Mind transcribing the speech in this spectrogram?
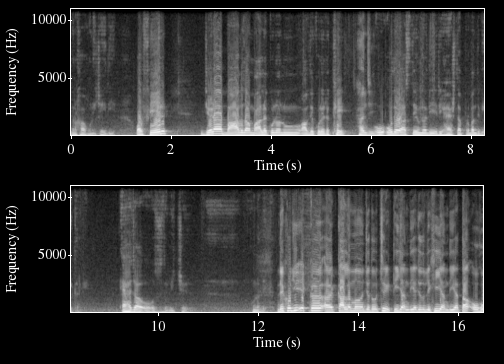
ਤਨਖਾਹ ਹੋਣੀ ਚਾਹੀਦੀ ਹੈ। ਔਰ ਫਿਰ ਜਿਹੜਾ ਬਾਗ ਦਾ ਮਾਲਕ ਉਹਨਾਂ ਨੂੰ ਆਪਦੇ ਕੋਲੇ ਰੱਖੇ ਹਾਂਜੀ। ਉਹ ਉਹਦੇ ਵਾਸਤੇ ਉਹਨਾਂ ਦੀ ਰਿਹਾਇਸ਼ ਦਾ ਪ੍ਰਬੰਧ ਵੀ ਕਰੇ ਇਹ ਜਿਹਾ ਉਸ ਦੇ ਵਿੱਚ ਉਹਨਾਂ ਦੇ ਦੇਖੋ ਜੀ ਇੱਕ ਕਲਮ ਜਦੋਂ ਝਰੀਟੀ ਜਾਂਦੀ ਹੈ ਜਦੋਂ ਲਿਖੀ ਜਾਂਦੀ ਹੈ ਤਾਂ ਉਹ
